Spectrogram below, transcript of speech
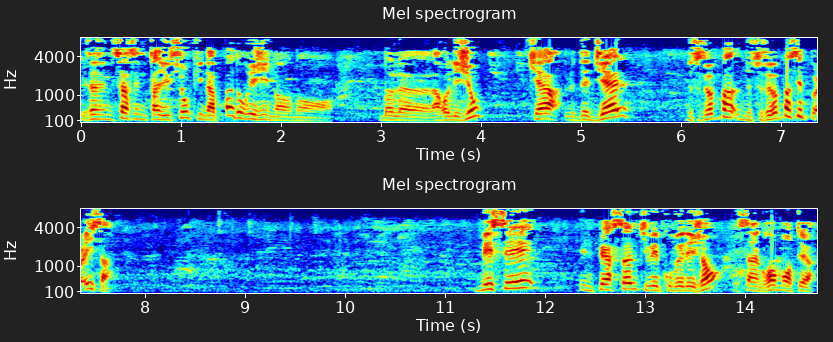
Et ça, c'est une traduction qui n'a pas d'origine dans la religion, car le Dajjal ne se fait pas, ne se fait pas passer pour Isa. Mais c'est une personne qui va éprouver les gens, et c'est un grand menteur.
